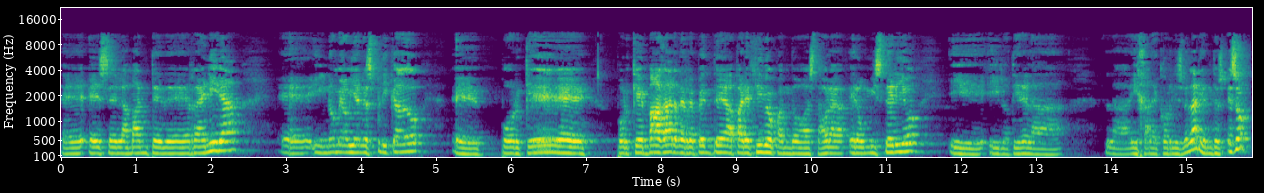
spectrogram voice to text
eh, es el amante de Rhaenyra. eh, y no me habían explicado por qué por qué Vagar de repente ha aparecido cuando hasta ahora era un misterio y, y lo tiene la, la hija de Corlys Velaryon. Entonces, eso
